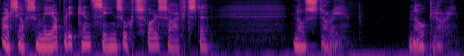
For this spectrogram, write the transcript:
als sie aufs Meer blickend sehnsuchtsvoll seufzte. No story, no glory.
